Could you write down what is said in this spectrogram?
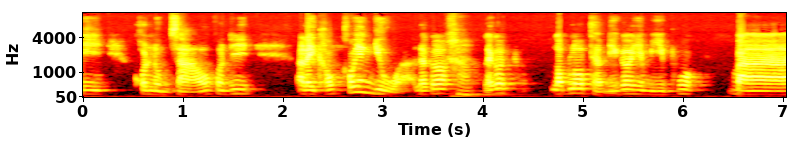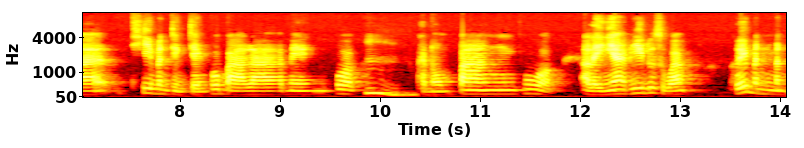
มีคนหนุ่มสาวคนที่อะไรเขาเขายังอยู่อะ แล้วก็ครับแล้วก็รอบๆแถวนี้ก็ยังมีพวก บาร์ที่มันเจ๋งๆพวกบาร์ราเมงพวกอืมขนมปังพวกอะไรเงี้ย พี่รู้สึกว่าเฮ้ยมันมัน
